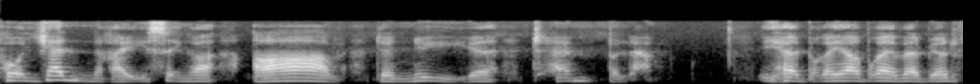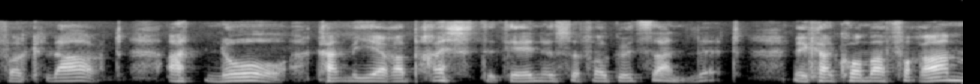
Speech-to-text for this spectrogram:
på gjenreisinga av det nye tempelet. I hebreerbrevet blir det forklart at nå kan vi gjøre prestetjeneste for Guds andlet. Vi kan komme fram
